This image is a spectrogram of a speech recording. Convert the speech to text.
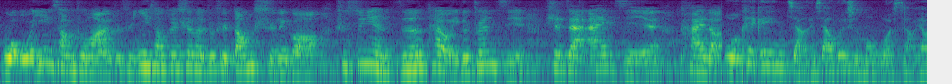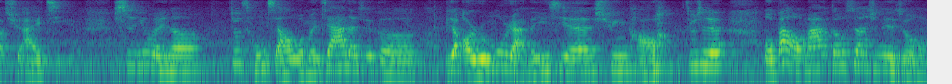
我我印象中啊，就是印象最深的就是当时那个是孙燕姿，她有一个专辑是在埃及拍的。我可以跟你讲一下为什么我想要去埃及，是因为呢，就从小我们家的这个比较耳濡目染的一些熏陶，就是我爸我妈都算是那种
